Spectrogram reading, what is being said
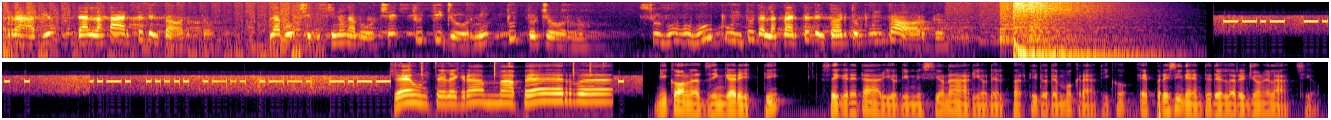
Radio dalla parte del torto. La voce di chi non ha voce, tutti i giorni, tutto il giorno. Su www.dallapartedeltorto.org. C'è un telegramma per Nicola Zingaretti, segretario dimissionario del Partito Democratico e presidente della Regione Lazio.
